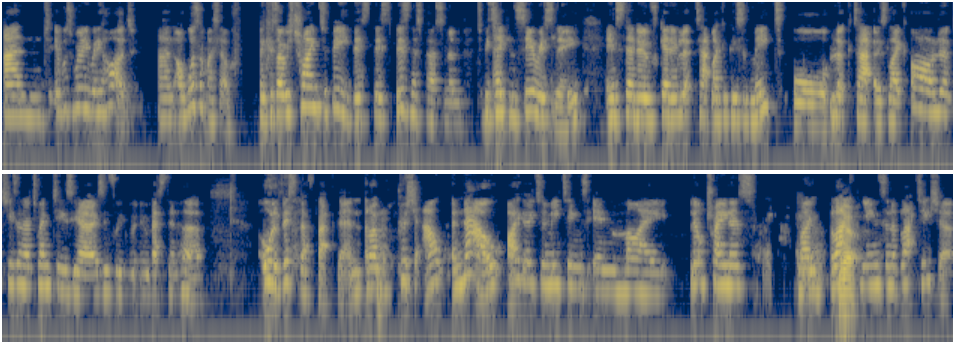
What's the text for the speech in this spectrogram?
and it was really, really hard. And I wasn't myself because I was trying to be this this business person and to be taken seriously instead of getting looked at like a piece of meat or looked at as like, oh look, she's in her twenties, yeah, as if we would invest in her. All of this stuff back then, and I would push it out. And now I go to meetings in my little trainers, my black yeah. jeans and a black t-shirt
